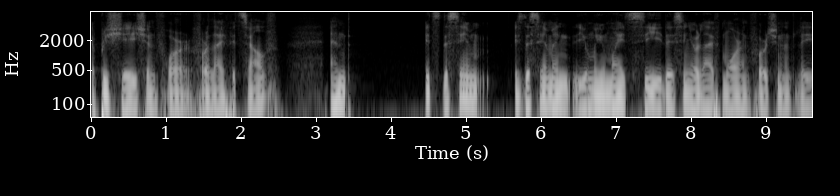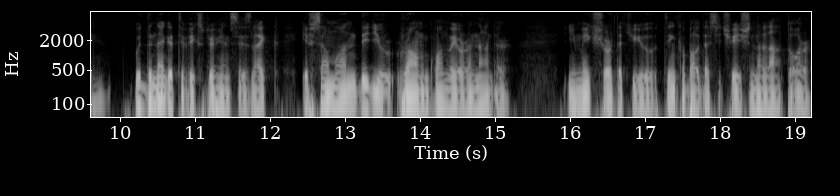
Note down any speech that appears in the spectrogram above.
appreciation for for life itself. And it's the same it's the same and you you might see this in your life more unfortunately with the negative experiences like if someone did you wrong one way or another, you make sure that you think about that situation a lot. Or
